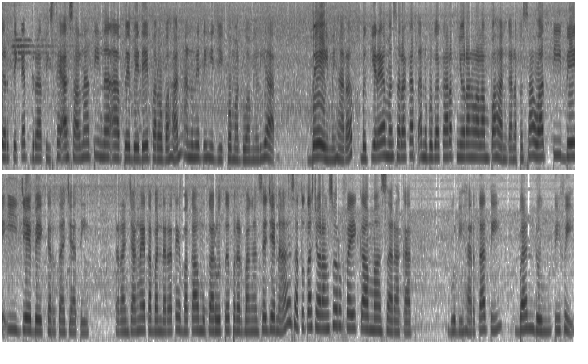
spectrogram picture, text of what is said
ger tiket gratis teh asalna tina APBD Parobahan anu niti hiji koma dua miliar. B miharap bekira masyarakat anu boga karep nyorang lalampahan karena pesawat ti BIJB Kertajati. Rancangna eta bandara teh bakal muka rute penerbangan sejena satu tas nyorang survei ke masyarakat. Budi Hartati, Bandung TV.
